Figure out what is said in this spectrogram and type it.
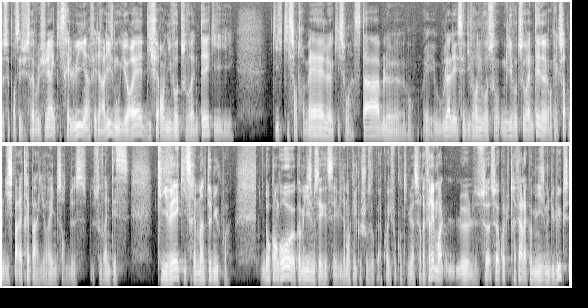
ce processus révolutionnaire et qui serait lui un fédéralisme où il y aurait différents niveaux de souveraineté qui, s'entremêlent, qui sont instables, euh, bon, et où là, ces différents niveaux, de souveraineté, en quelque sorte, ne disparaîtraient pas. Il y aurait une sorte de souveraineté clivé qui serait maintenu. Quoi. Donc en gros, euh, communisme, c'est évidemment quelque chose à quoi il faut continuer à se référer. Moi, ce, à quoi tu te réfères, la communisme du luxe,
